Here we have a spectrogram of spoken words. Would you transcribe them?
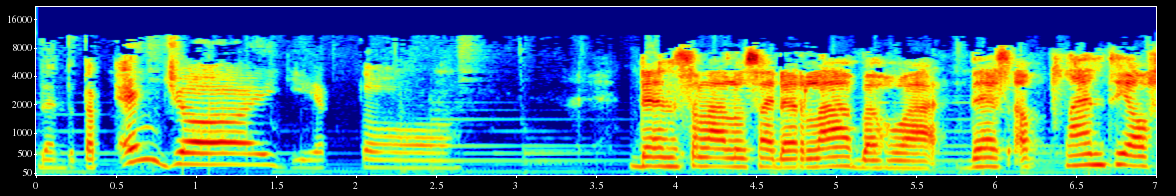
dan tetap enjoy gitu Dan selalu sadarlah bahwa there's a plenty of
